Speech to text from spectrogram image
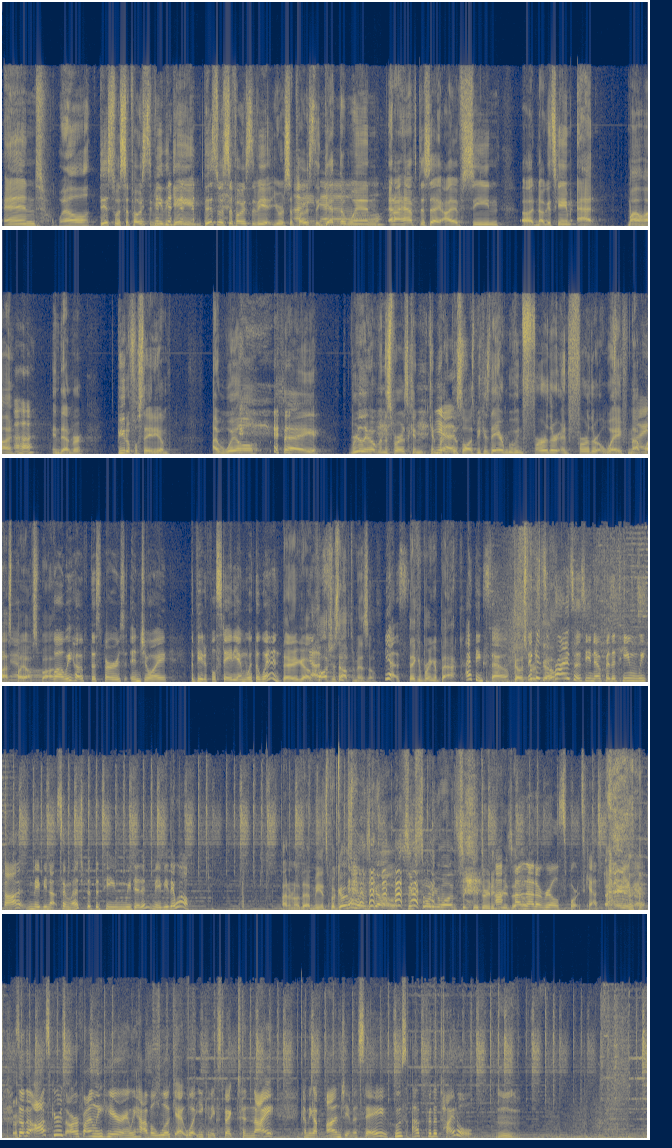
And, well, this was supposed to be the game. this was supposed to be it. You were supposed I to get the win. And I have to say, I have seen uh, Nuggets game at Mile High Uh-huh. in Denver. Beautiful stadium. I will say, really hoping the Spurs can, can break Yes. this loss because they are moving further and further away from that I last know. playoff spot. Well, we hope the Spurs enjoy the beautiful stadium with the win. there you go. Yes. Cautious optimism. Yes. They can bring it back. I think so. Go they Spurs, can go. surprise us, you know, for the team we thought, maybe not so much, but the team we didn't, maybe they will. I don't know what that means, but go Spurs, go. 621, 63 degrees I, out. am not a real sportscaster. There you go. so the Oscars are finally here, and we have a look at what you can expect tonight. Coming up on GMSA, who's up for the title? Hmm.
